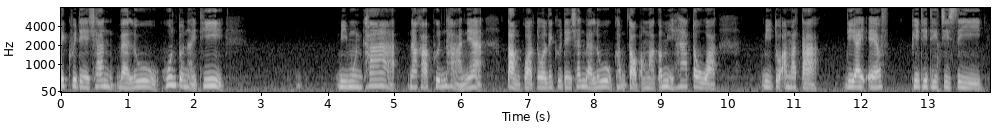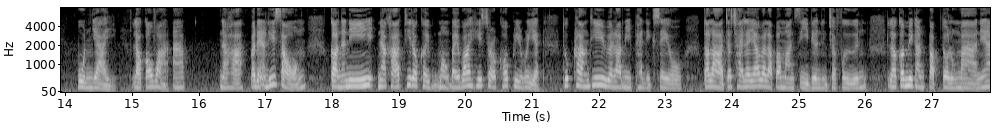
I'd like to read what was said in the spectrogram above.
liquidation value หุ้นตัวไหนที่มีมูลค่านะคะ พื้นฐานเนี่ย ต่ำกว่าตัว liquidation value คำตอบออกมาก็มี 5 ตัว มีตัวอมตะ DIF PTTGC ปูนใหญ่ แล้วก็หว่าอัพ นะคะประเด็นอันที่ 2 ก่อนหน้านี้นะคะที่เราเคยมองไปว่า historical period ทุกครั้งที่เวลามี panic sale ตลาดจะใช้ระยะเวลาประมาณ 4 เดือนถึงจะฟื้น แล้วก็มีการปรับตัวลงมาเนี่ย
